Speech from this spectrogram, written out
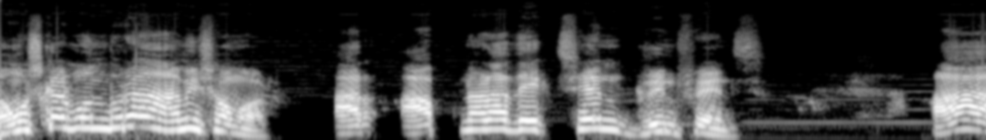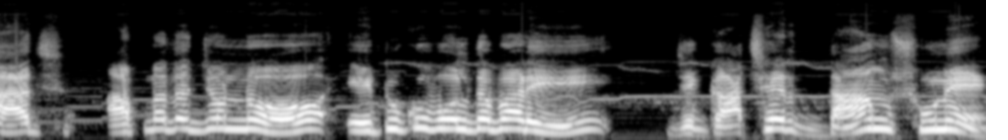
নমস্কার বন্ধুরা, আমি সমর। আর আপনারা দেখছেন গ্রিন ফ্রেন্ডস আজ আপনাদের জন্য এটুকু বলতে পারি যে, গাছের দাম শুনে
